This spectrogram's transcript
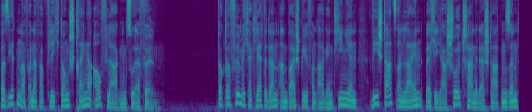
basierten auf einer Verpflichtung, strenge Auflagen zu erfüllen. Dr. Füllmich erklärte dann am Beispiel von Argentinien, wie Staatsanleihen, welche ja Schuldscheine der Staaten sind,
